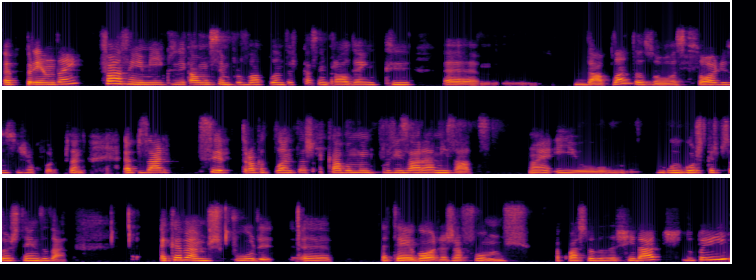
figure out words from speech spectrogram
aprendem, fazem amigos e acabam sempre por levar plantas, porque há sempre alguém que uh, dá plantas ou acessórios, ou seja o que for. Portanto, apesar de ser troca de plantas, acaba muito por visar a amizade não é? E o, o gosto que as pessoas têm de dar. Acabamos por, uh, até agora, já fomos a quase todas as cidades do país,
